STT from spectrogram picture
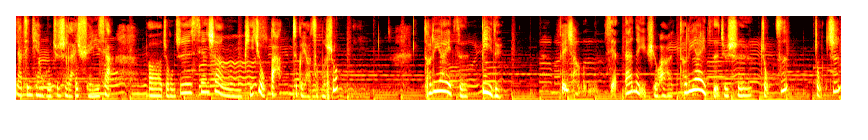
那今天我们就是来学一下，呃，总之先上啤酒吧，这个要怎么说？特利艾子碧绿，非常简单的一句话。特利艾子就是种子，种子，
